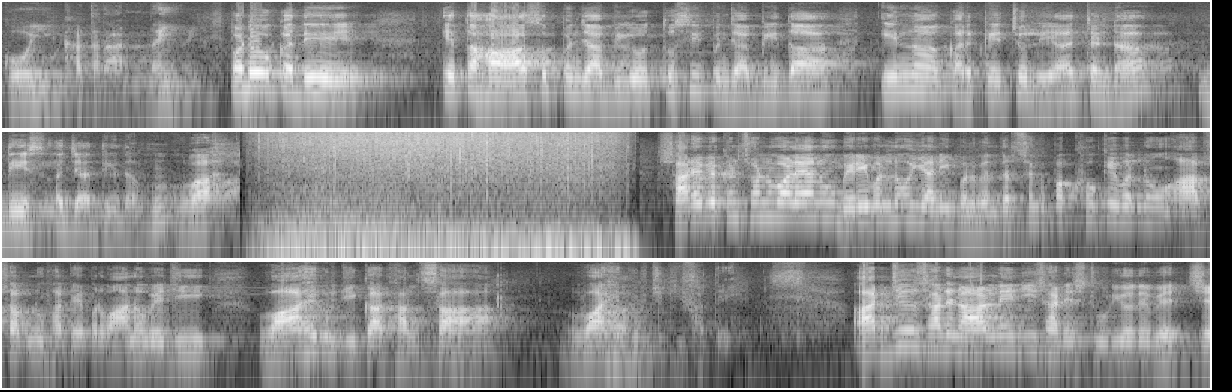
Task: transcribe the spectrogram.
ਕੋਈ ਖਤਰਾ ਨਹੀਂ। ਪੜੋ ਕਦੇ ਇਤਿਹਾਸ ਪੰਜਾਬੀਓ ਤੁਸੀਂ ਪੰਜਾਬੀ ਦਾ ਇਹਨਾਂ ਕਰਕੇ ਝੁੱਲਿਆ ਝੰਡਾ ਦੇਸ਼ ਆਜ਼ਾਦੀ ਦਾ। ਹੂੰ ਵਾਹ। ਸਾਰੇ ਵੇਖਣ ਸੁਣਨ ਵਾਲਿਆਂ ਨੂੰ ਮੇਰੇ ਵੱਲੋਂ ਯਾਨੀ ਬਲਵਿੰਦਰ ਸਿੰਘ ਪੱਖੋ ਕੇ ਵੱਲੋਂ ਆਪ ਸਭ ਨੂੰ ਫਤਿਹ ਪ੍ਰਵਾਨ ਹੋਵੇ ਜੀ। ਵਾਹਿਗੁਰੂ ਜੀ ਕਾ ਖਾਲਸਾ, ਵਾਹਿਗੁਰੂ ਜੀ ਕੀ ਫਤਿਹ। ਅੱਜ ਸਾਡੇ ਨਾਲ ਨੇ ਜੀ, ਸਾਡੇ ਸਟੂਡੀਓ ਦੇ ਵਿੱਚ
